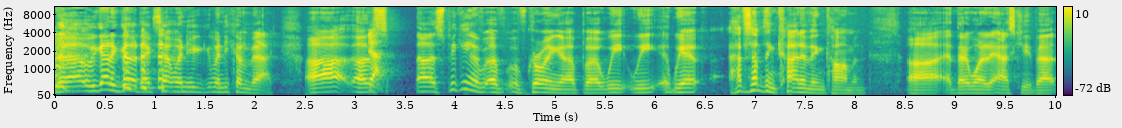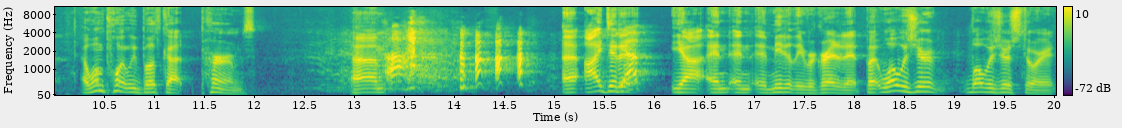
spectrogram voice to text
uh, we got to go next time when you when you come back. Uh, uh, Yeah. uh, speaking of, of, of growing up, uh, we we we have something kind of in common uh, that I wanted to ask you about. At one point, we both got perms. Um, uh, I did Yep. it, yeah, and, and immediately regretted it. But what was your what was your story?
